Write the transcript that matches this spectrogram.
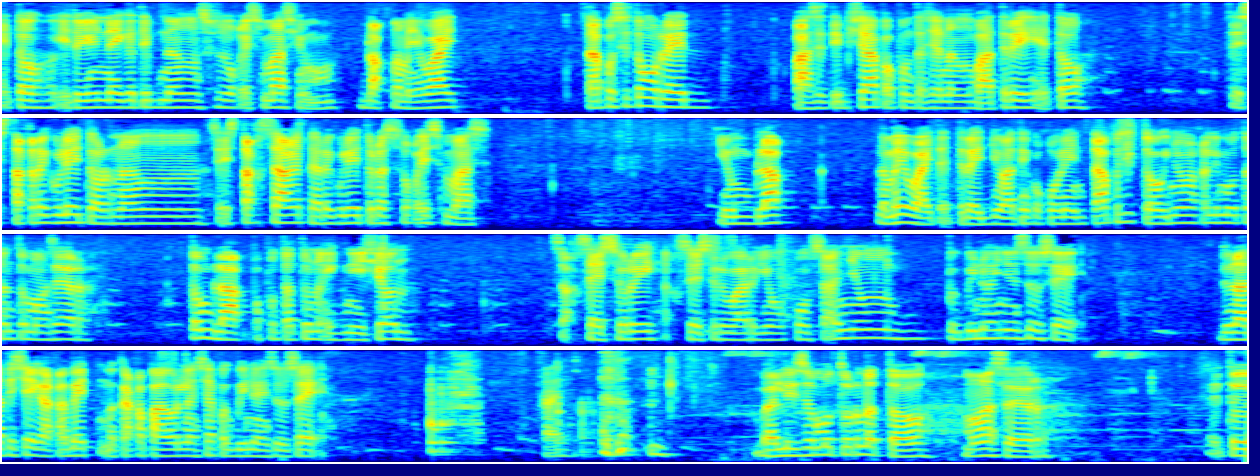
Ito, ito yung negative ng Suzuki Smash, yung black na may white. Tapos itong red, positive siya, papunta siya ng battery. Ito, sa stock regulator ng, sa stock socket na regulator ng Suzuki Smash, yung black na may white at red yung ating kukunin. Tapos ito, huwag nyo kakalimutan ito mga sir. Itong black, papunta to ng ignition. Sa accessory, accessory wire yung kung saan yung pag binuhan yung susi, doon natin siya kakabit. Magkakapower lang siya pag binuhan yung susi. Okay. Bali sa motor na to, mga sir, ito,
